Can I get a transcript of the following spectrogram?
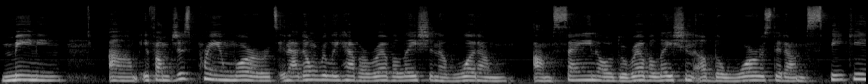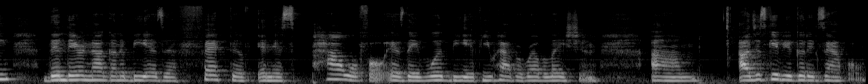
meaning, um, if I'm just praying words and I don't really have a revelation of what I'm I'm saying or the revelation of the words that I'm speaking, then they're not going to be as effective and as powerful as they would be if you have a revelation. Um, I'll just give you a good example.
